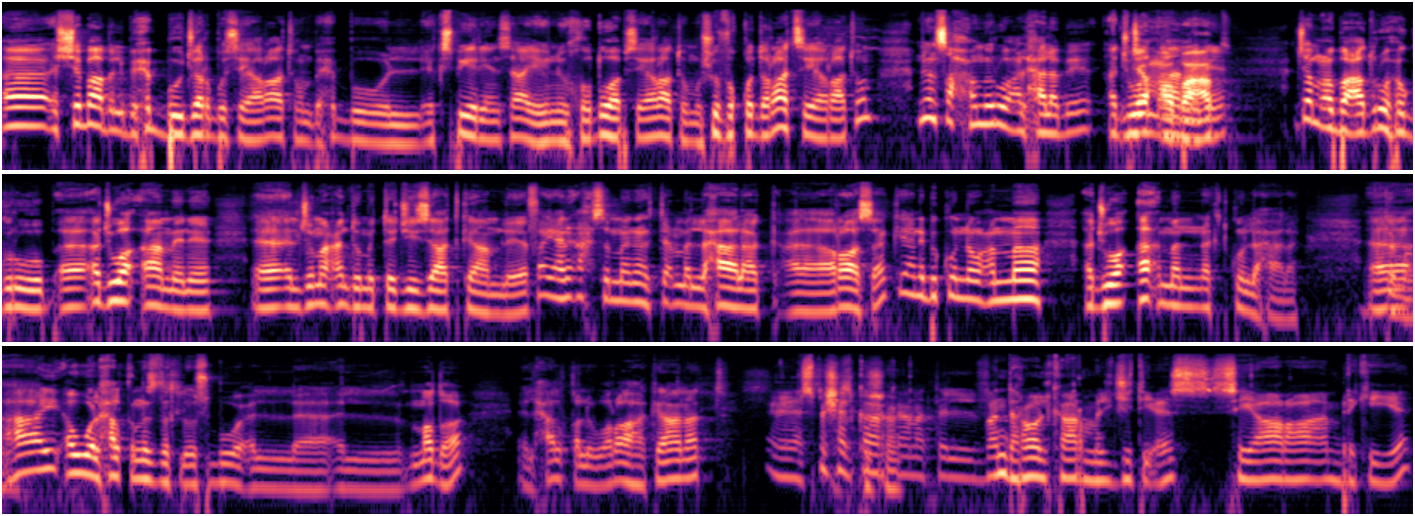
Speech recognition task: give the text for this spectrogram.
آه الشباب اللي بيحبوا يجربوا سياراتهم بيحبوا ال experience هاي إنه يخوضوها بسياراتهم ويشوفوا قدرات سياراتهم بننصحهم يروحوا على الحلبة أجواء جمعوا. بعض. جمعوا بعض روحوا جروب آه، أجواء آمنة آه، الجماعة عندهم التجهيزات كاملة فيعني أحسن ما إنك تعمل لحالك على راسك يعني بيكون نوعا ما أجواء امن إنك تكون لحالك آه تمام. هاي أول حلقة نزلت الأسبوع ال- المضى الحلقة اللي وراها كانت سبيشال كار سبيشال. كانت الفاندر هول كار من الجي تي اس سيارة أمريكية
